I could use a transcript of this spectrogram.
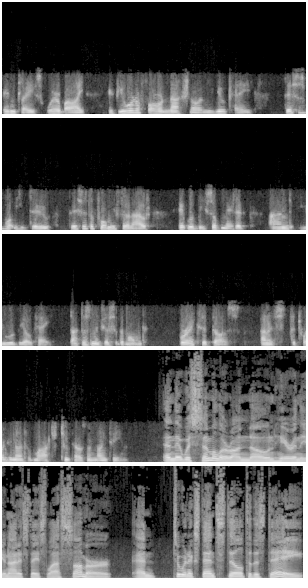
in place whereby if you are a foreign national in the UK, this is what you do, this is the form you fill out, it will be submitted, and you will be okay. That doesn't exist at the moment. Brexit does. and it's the 29th of March 2019. And there was similar unknown here in the United States last summer, and to an extent still to this day.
